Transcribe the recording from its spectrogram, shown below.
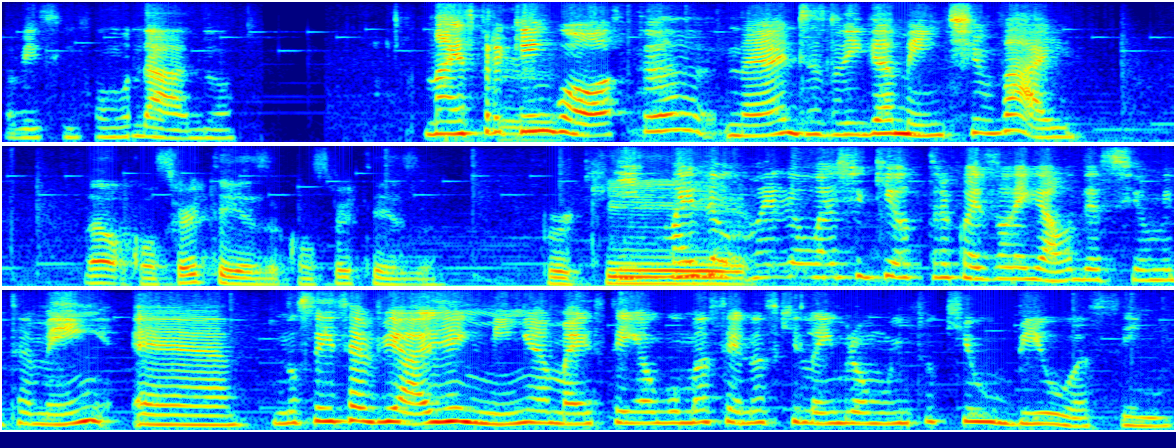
Talvez se incomodado. Mas pra É. quem gosta, né, desliga a mente e vai. Não, com certeza, com certeza. Porque. E, mas, eu, mas eu acho que outra coisa legal desse filme também é. Não sei se é viagem minha, mas tem algumas cenas que lembram muito que o Bill, assim.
